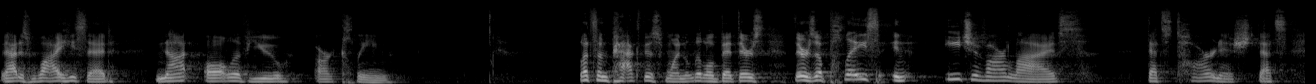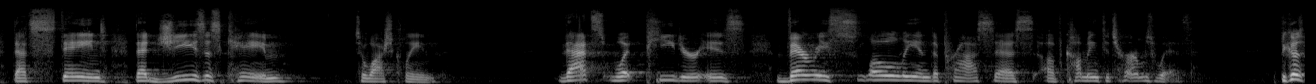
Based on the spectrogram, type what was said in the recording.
That is why he said, Not all of you are clean. Let's unpack this one a little bit. There's, there's a place in each of our lives that's tarnished, that's, that's stained, that Jesus came to wash clean. That's what Peter is very slowly in the process of coming to terms with. Because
